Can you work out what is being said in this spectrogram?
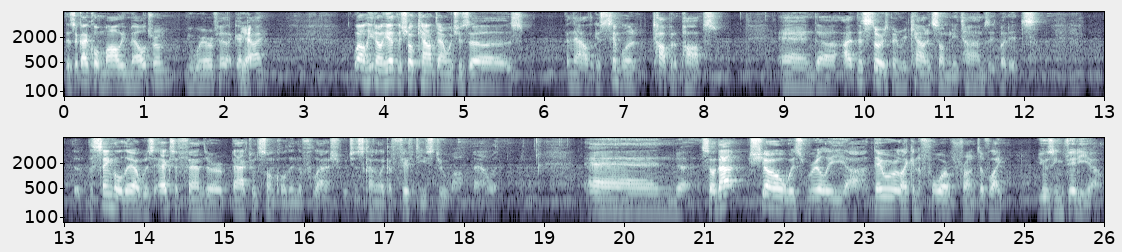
there's a guy called Molly Meldrum. You aware of that guy? Yeah. Well, you know, he had the show Countdown, which is a analogous, similar Top of the Pops. And uh, I, this story's been recounted so many times, but it's the, the single there was X Offender backed with a song called In the Flesh, which is kind of like a 50s doo wop ballad. And uh, so that show was really, uh, they were like in the forefront of like using video.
